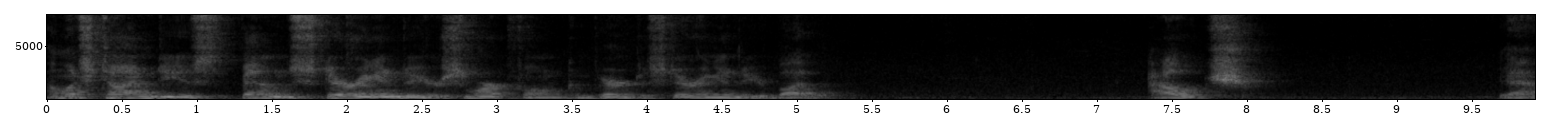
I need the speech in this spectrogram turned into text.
How much time do you spend staring into your smartphone compared to staring into your Bible? Ouch. Yeah.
